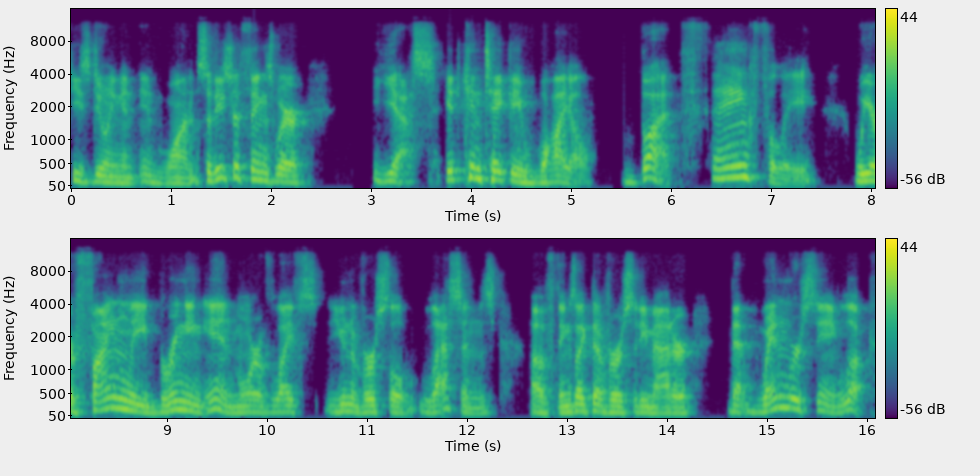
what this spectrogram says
he's doing in, in one so these are things where yes, it can take a while, but thankfully, we are finally bringing in more of life's universal lessons of things like diversity matter. That when we're seeing, look,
